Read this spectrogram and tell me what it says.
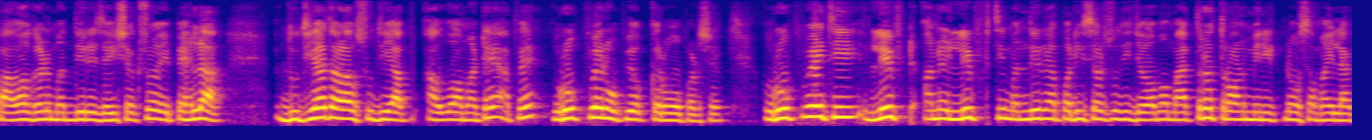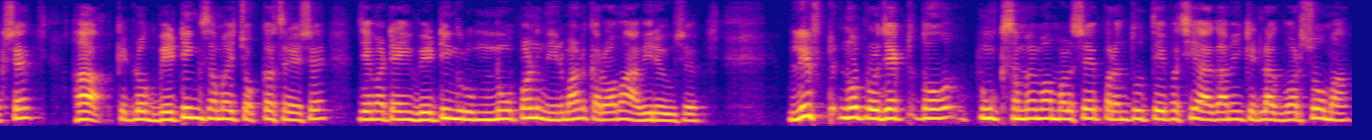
પાવાગઢ મંદિરે જઈ શકશો. એ પહેલાં દુધિયા તળાવ સુધી આવવા માટે આપણે રોપવેનો ઉપયોગ કરવો પડશે. રોપવેથી લિફ્ટ અને લિફ્ટથી મંદિરના પરિસર સુધી જવામાં માત્ર ત્રણ મિનિટનો સમય લાગશે. હા, કેટલોક વેઇટિંગ સમય ચોક્કસ રહેશે, જે માટે અહીં વેઇટિંગ રૂમનું પણ નિર્માણ કરવામાં આવી રહ્યું છે. લિફ્ટનો પ્રોજેક્ટ તો ટૂંક સમયમાં મળશે, પરંતુ તે પછી આગામી કેટલાક વર્ષોમાં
